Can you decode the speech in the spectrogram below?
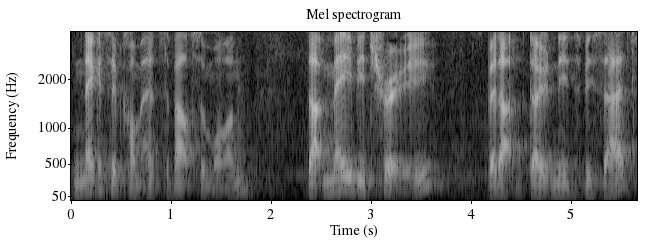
negative comments about someone that may be true, but that don't need to be said.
